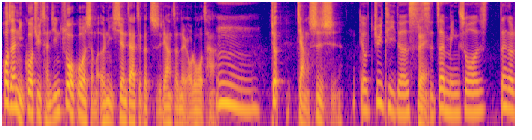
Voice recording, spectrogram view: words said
或者你过去曾经做过什么，而你现在这个质量真的有落差？嗯，就讲事实，有具体的事实证明说那个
